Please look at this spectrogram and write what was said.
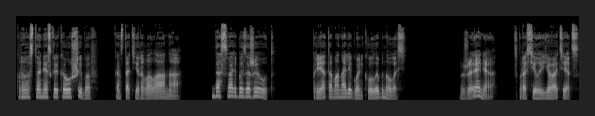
«Просто несколько ушибов», — констатировала она. «До свадьбы заживут». При этом она легонько улыбнулась. «Женя?» – спросил ее отец.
